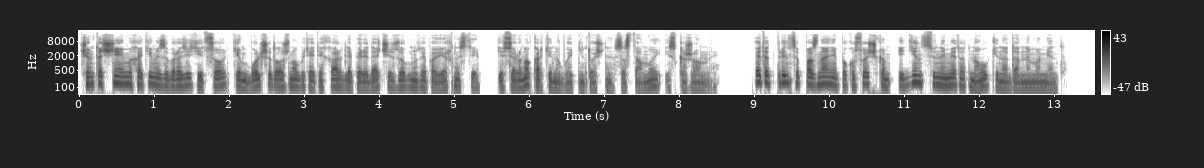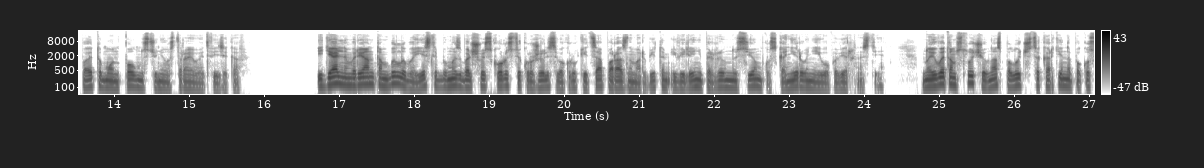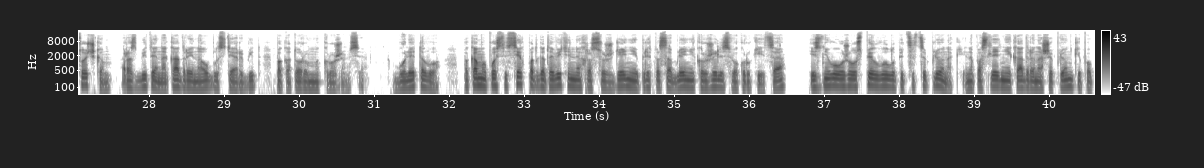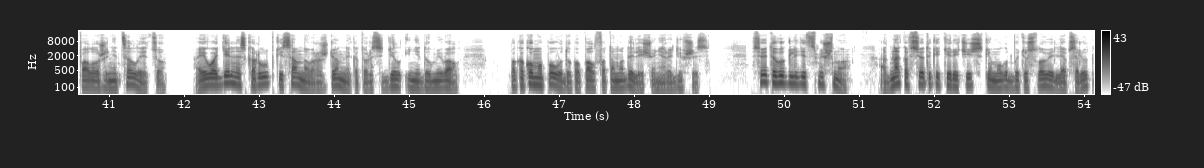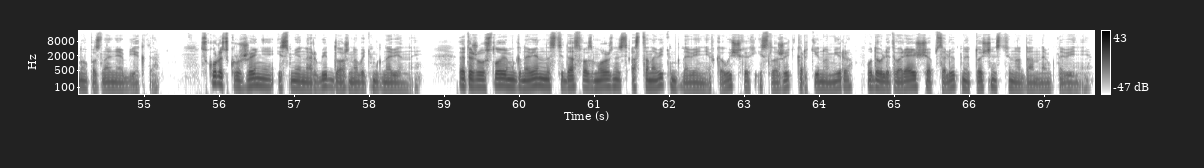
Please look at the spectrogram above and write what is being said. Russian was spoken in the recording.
Чем точнее мы хотим изобразить яйцо, тем больше должно быть этих карт для передачи изогнутой поверхности, и все равно картина будет неточной, составной, искаженной. Этот принцип познания по кусочкам единственный метод науки на данный момент, поэтому он полностью не устраивает физиков. Идеальным вариантом было бы, если бы мы с большой скоростью кружились вокруг яйца по разным орбитам и вели непрерывную съемку, сканирование его поверхности. Но и в этом случае у нас получится картина по кусочкам, разбитая на кадры и на области орбит, по которым мы кружимся. Более того, пока мы после всех подготовительных рассуждений и приспособлений кружились вокруг яйца, из него уже успел вылупиться цыпленок, и на последние кадры нашей пленки попало уже не целое яйцо, а его отдельной скорлупки сам новорожденный, который сидел и недоумевал, по какому поводу попал фотомодель, еще не родившись. Все это выглядит смешно, однако все таки теоретически могут быть условия для абсолютного познания объекта. Скорость кружения и смена орбит должна быть мгновенной. Это же условие мгновенности даст возможность остановить мгновение в кавычках и сложить картину мира, удовлетворяющую абсолютной точности на данное мгновение.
